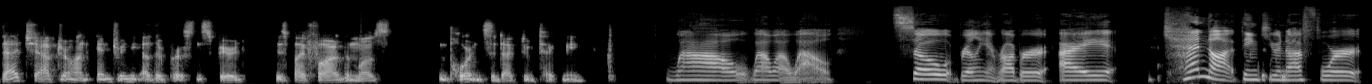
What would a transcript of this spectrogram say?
that chapter on entering the other person's spirit is by far the most important seductive technique. Wow. Wow. Wow. Wow. So brilliant, Robert. I cannot thank you enough for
